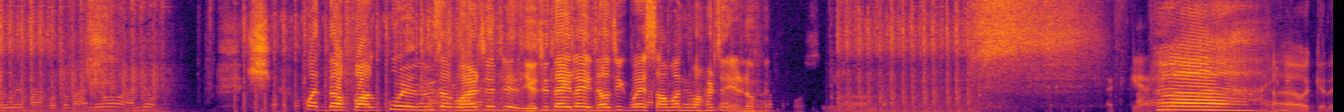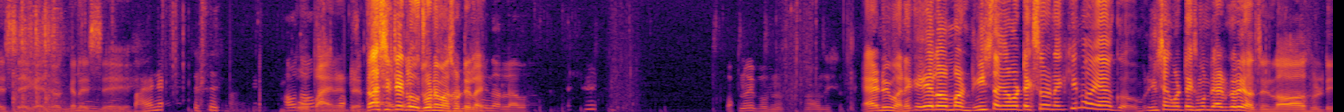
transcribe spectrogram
ओइ ओइ मा कसम हान्यो हान्यो What the fuck? को यो लुजर मर्छ नि हिजो दाइलाई नजिक भए सामान हेर्नु What can I say guys? What can I say? भयो नि आऊ ओ भाइ क्लासिक टेक लो जोड्नेमा पक्नु म एड भनेको ए ल म इन्स्टाग्राममा टेक्स्ट गरेन किन यहाँ इन्स्टाग्राममा टेक्स्ट मैले एड गरिहाल्छु नि? ल सुल्टी।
